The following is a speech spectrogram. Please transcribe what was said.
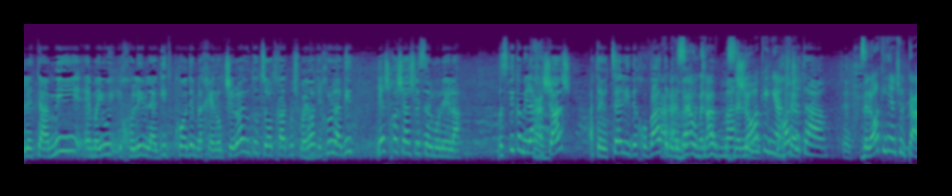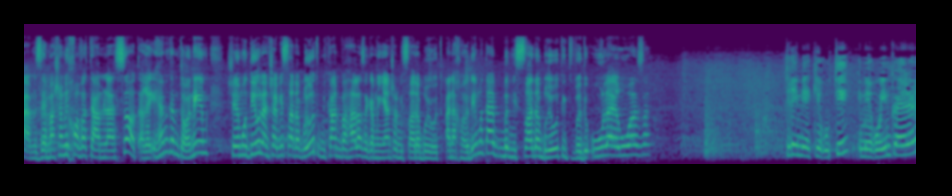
לטעמי, הם היו יכולים להגיד קודם לכן, עוד שלא היו תוצאות חד משמעיות, יכלו להגיד, יש חשש לסלמונלה. מספיק המילה כן. חשש, אתה יוצא לידי חובה, אתה מדווח זהו, לציבור מירב, משהו. זה לא רק עניין נכון של- שאתה... כן. זה לא רק עניין של טעם, זה משהו מחובתם לעשות. הרי הם גם טוענים שהם הודיעו לאנשי משרד הבריאות, מכאן והלאה זה גם עניין של משרד הבריאות. אנחנו יודעים מתי במשרד הבריאות התוודעו לאירוע הזה? תראי, מהיכרותי עם אירועים כאלה,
